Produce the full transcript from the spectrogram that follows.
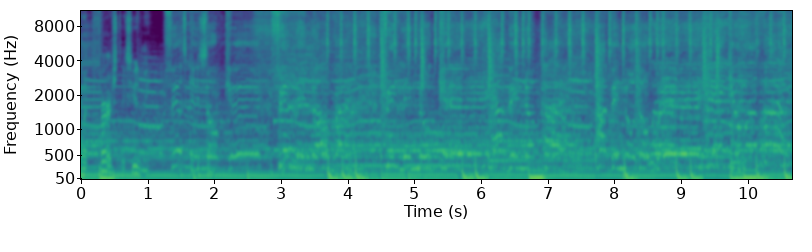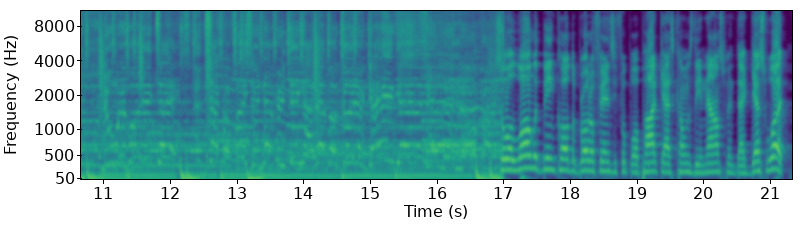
but first, excuse me, let's get it started. So, along with being called the Brodo Fantasy Football Podcast, comes the announcement that guess what?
